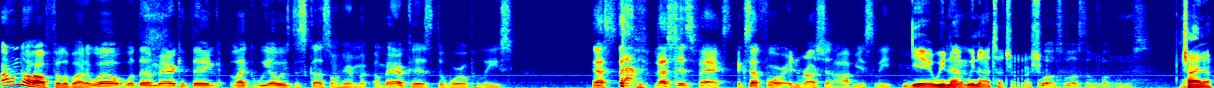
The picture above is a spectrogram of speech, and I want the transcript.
I don't know how I feel about it. Well, with the American thing, like we always discuss on here, America is the world police. That's that's just facts, except for in Russia, obviously. Yeah, we not we not touching Russia. Who else? Who else don't fuck with us? China,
